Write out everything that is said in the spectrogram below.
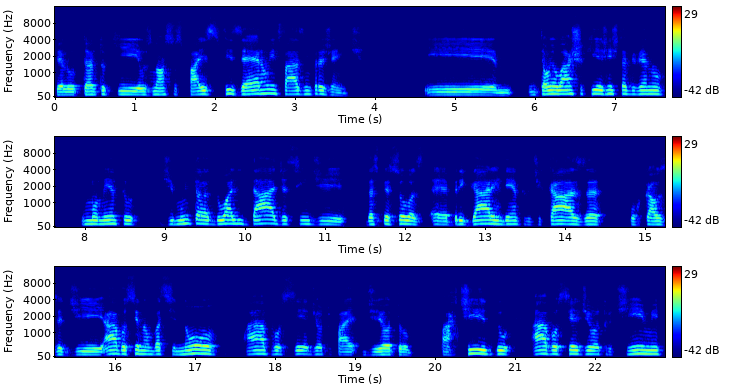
pelo tanto que os nossos pais fizeram e fazem para gente. E então eu acho que a gente está vivendo um momento de muita dualidade assim de das pessoas é, brigarem dentro de casa por causa de ah você não vacinou ah você é de outro de outro partido ah você é de outro time.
